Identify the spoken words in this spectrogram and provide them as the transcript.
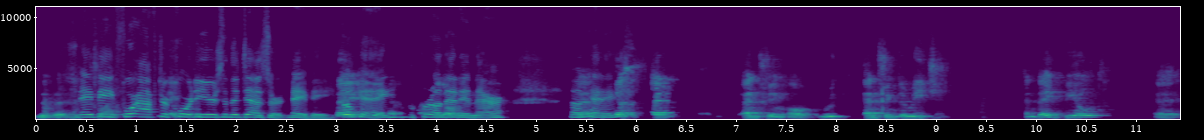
maybe for after 40 years in the desert, maybe. maybe okay, yeah. we'll throw that in there. Okay. And, and entering or re- entering the region. And they built uh,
